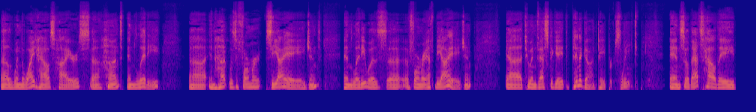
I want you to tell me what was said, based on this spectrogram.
when the White House hires Hunt and Liddy. and Hunt was a former CIA agent and Liddy was uh, a former FBI agent uh, to investigate the Pentagon Papers leak. And so that's how they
